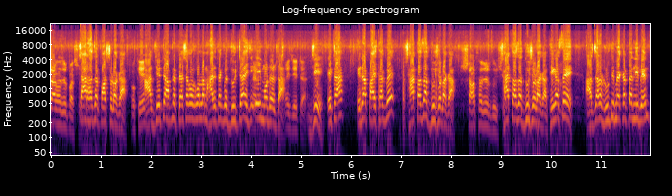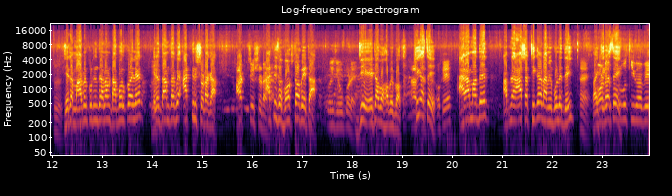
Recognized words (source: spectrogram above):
চার হাজার পাঁচশো। চার হাজার পাঁচশো টাকা। আর যেটা আপনি পেশা করে বললাম হাড়ি থাকবে দুইটা এই যে এই মডেলটা যে জি এটা এটা প্রাইস থাকবে সাত হাজার দুইশো টাকা। সাত হাজার দুইশো। সাত হাজার দুইশো টাকা ঠিক আছে? আর যারা রুটি মেকারটা নিবেন যেটা মার্বেল কোটিং দিলাম ডাবল কয়েলের এটার দাম থাকবে আটত্রিশশো টাকা। আটত্রিশশো টাকা। আটত্রিশশো বক্সটা হবে এটা। ওই যে উপরে। জি এটা হবে বক্স ঠিক আচ্ছা, আছে আর আমাদের আপনার আসার ঠিকানা আমি বলে দেই। হ্যাঁ ভাই ঠিক আছে? কীভাবে?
